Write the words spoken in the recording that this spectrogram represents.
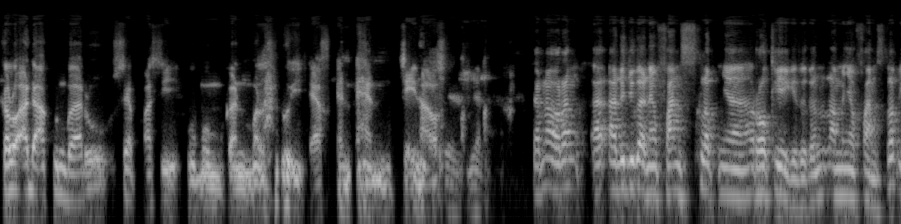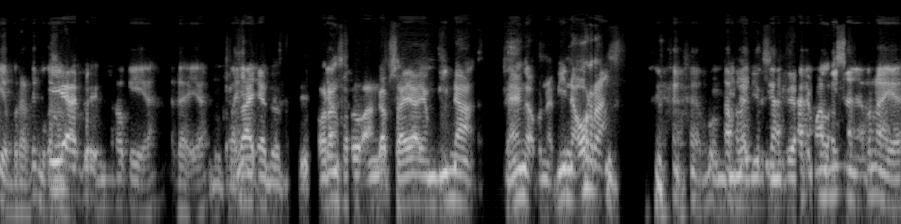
Kalau ada akun baru, saya pasti umumkan melalui FNN channel. Ya, ya. Karena orang ada juga yang fans clubnya Rocky gitu kan, namanya fans club ya berarti bukan iya, Rocky ya, ada ya. Bukan saya tuh. Orang selalu anggap saya yang bina. Saya nggak pernah bina orang. Membina diri sendiri malas. Nggak pernah ya.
